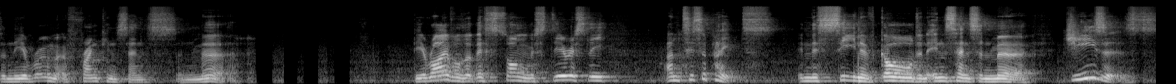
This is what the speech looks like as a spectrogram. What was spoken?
and the aroma of frankincense and myrrh. The arrival that this song mysteriously anticipates in this scene of gold and incense and myrrh. Jesus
